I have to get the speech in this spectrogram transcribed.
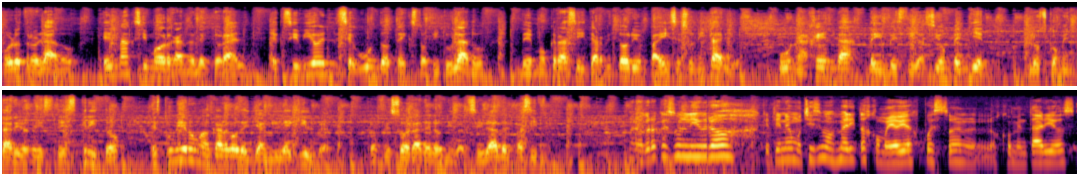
Por otro lado, el máximo órgano electoral exhibió el segundo texto titulado Democracia y Territorio en Países Unitarios, una agenda de investigación pendiente. Los comentarios de este escrito estuvieron a cargo de Yamile Gilbert, profesora de la Universidad del Pacífico. Bueno, creo que es un libro que tiene muchísimos méritos, como ya había expuesto en los comentarios.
